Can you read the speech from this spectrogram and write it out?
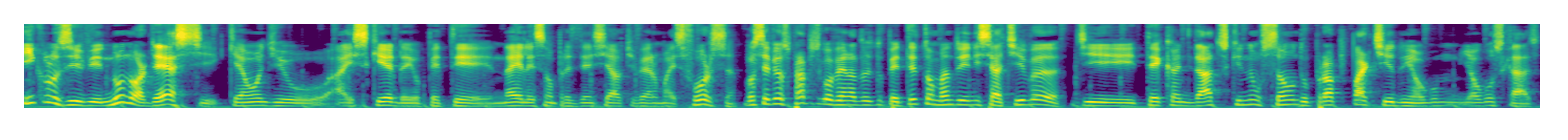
Inclusive, no Nordeste, que é onde o, a esquerda e o PT na eleição presidencial tiveram mais força, você vê os próprios governadores do PT tomando iniciativa de ter candidatos que não são do próprio partido em, algum, em alguns casos.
